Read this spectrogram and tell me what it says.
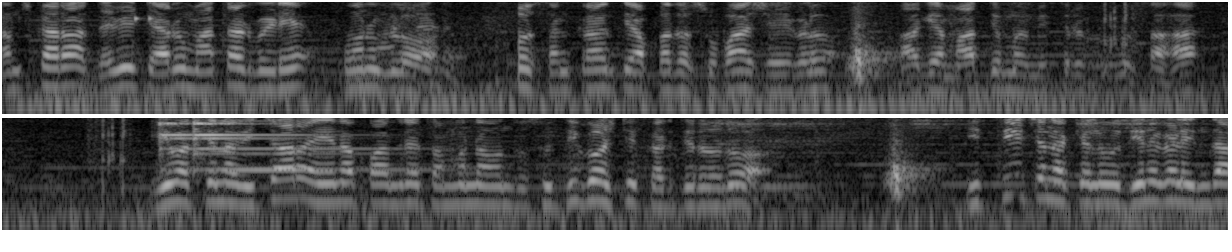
ನಮಸ್ಕಾರ, ದಯವಿಟ್ಟು ಯಾರು ಮಾತಾಡಬೇಡಿ, ಫೋನ್ಗಳು, ಸಂಕ್ರಾಂತಿ ಹಬ್ಬದ ಶುಭಾಶಯಗಳು, ಹಾಗೆ ಮಾಧ್ಯಮ ಮಿತ್ರರಿಗೂ ಸಹ. ಇವತ್ತಿನ ವಿಚಾರ ಏನಪ್ಪಾ ಅಂದರೆ ತಮ್ಮನ್ನ ಒಂದು ಸುದ್ದಿಗೋಷ್ಠಿ ಕರೆದಿರೋದು ಇತ್ತೀಚಿನ ಕೆಲವು ದಿನಗಳಿಂದ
